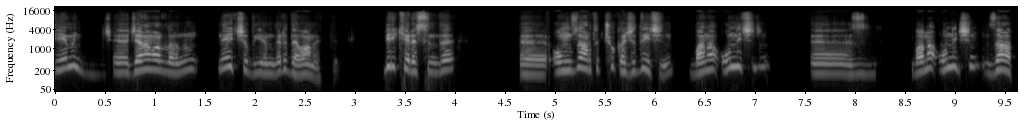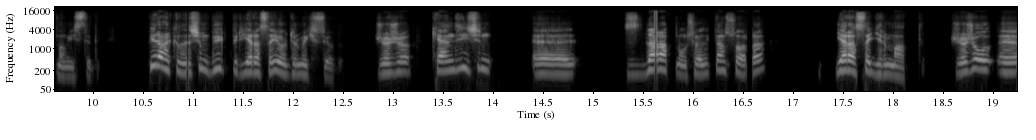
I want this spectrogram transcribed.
DM'in e, canavarlarının Natural 20'leri devam etti. Bir keresinde e, omzu artık çok acıdığı için bana onun için e, bana onun için zar atmamı istedi. Bir arkadaşım büyük bir yarasayı öldürmek istiyordu. Jojo kendi için e, zar atmamı söyledikten sonra yarasa 20 attı. Jojo e,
